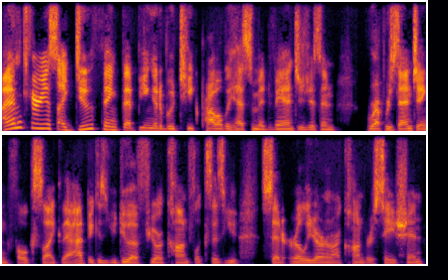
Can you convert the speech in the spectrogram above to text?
I am curious. I do think that being at a boutique probably has some advantages in representing folks like that because you do have fewer conflicts, as you said earlier in our conversation.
